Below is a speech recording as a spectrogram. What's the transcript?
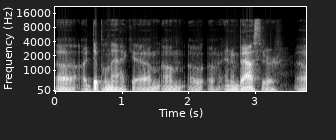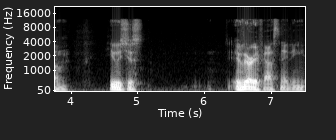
uh, a diplomat, um, um, a, a, an ambassador, um, he was just a very fascinating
